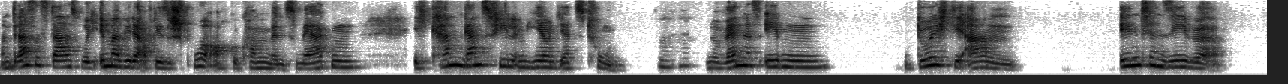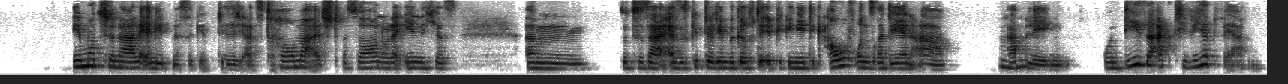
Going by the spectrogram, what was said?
Und das ist das, wo ich immer wieder auf diese Spur auch gekommen bin, zu merken, ich kann ganz viel im Hier und Jetzt tun. Mhm. Nur wenn es eben durch die Ahnen intensive emotionale Erlebnisse gibt, die sich als Trauma, als Stressoren oder ähnliches ähm, sozusagen, also es gibt ja den Begriff der Epigenetik auf unserer DNA mhm. ablegen und diese aktiviert werden,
